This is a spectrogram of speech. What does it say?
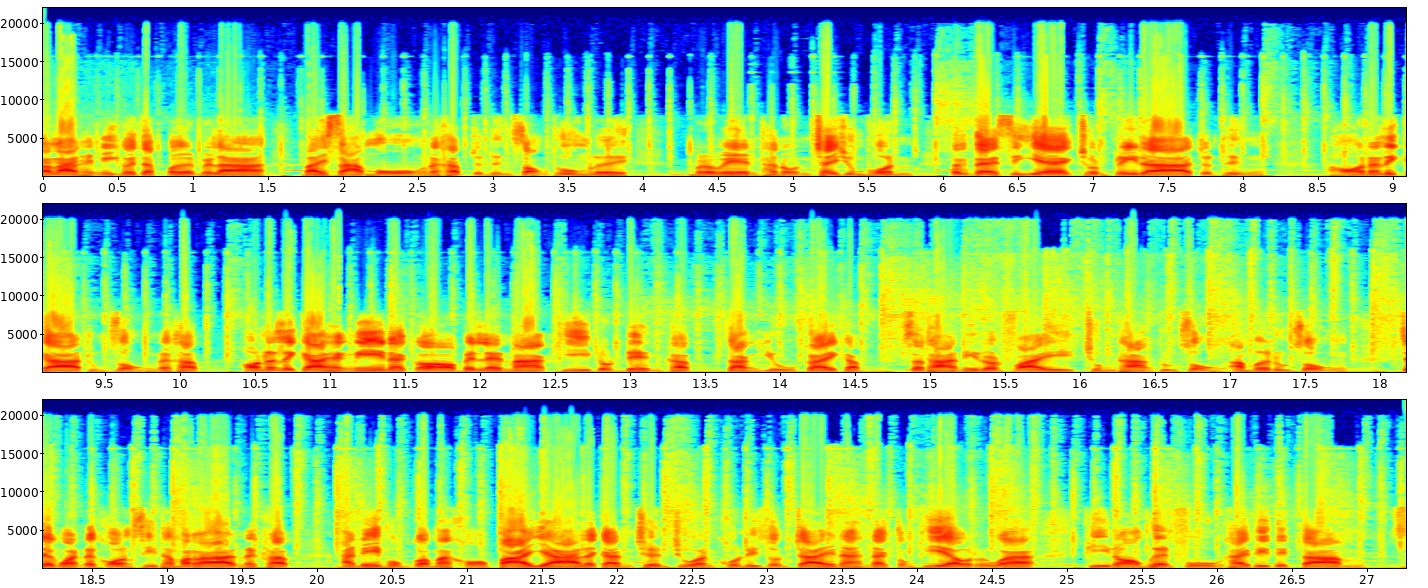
ตลาดแห่งนี้ก็จะเปิดเวลาบ่ายสามโมงนะครับจนถึง2องทุ่มเลย บริเวณถนนชัยชุมพล ตั้งแต่สี่แยกชนปรีดาจนถึงหอนาฬิกาทุ่งสงนะครับหอนาฬิกาแห่งนี้นะก็เป็นแลนด์มาร์คที่โดดเด่นครับตั้งอยู่ใกล้กับสถานีรถไฟชุมทางทุ่งสงอำเภอทุ่งสง จังหวัดนครศรีธรรมราชนะครับ อันนี้ผมก็มาขอป้ายยาและกันเชิญชวนคนที่สนใจนะ นักท่องเที่ยวหรือว่าพี่น้องเพื่อนฝูงใครที่ติดตาม ส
